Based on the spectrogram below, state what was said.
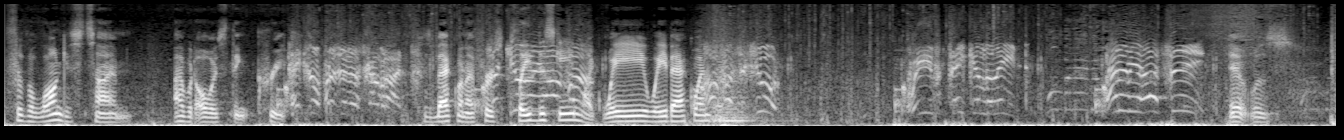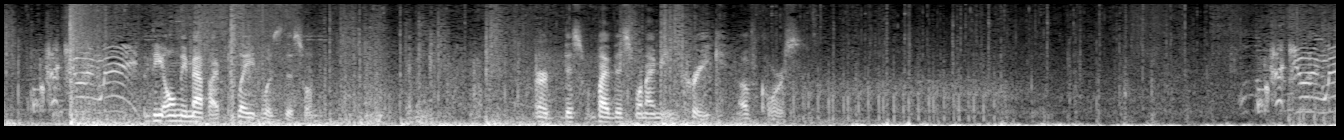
For the longest time, I would always think Creek. Take no prisoners, comrades. Because back when I first played this game, like way, way back when, Alpha secured. We've taken the lead. Enemy at sea. it was the only map I played was this one. Or this by this one I mean Creek, of course. Securing me.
